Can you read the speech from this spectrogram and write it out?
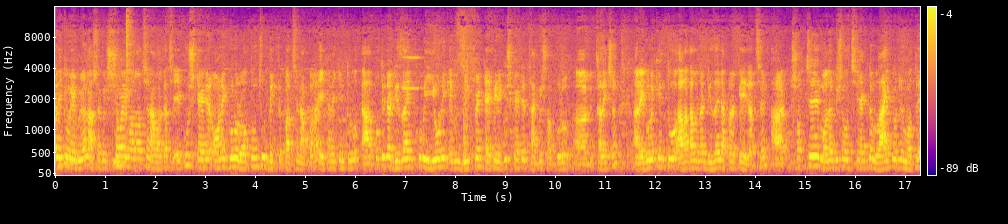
আলাইকুম এভরিওয়ান, আশা করি সবাই ভালো আছেন। আমার কাছে একুশ ক্যারেটের অনেকগুলো রতন চুর দেখতে পাচ্ছেন আপনারা। এখানে কিন্তু প্রতিটা ডিজাইন খুবই ইউনিক এবং ডিফারেন্ট টাইপের একুশ ক্যারেটের থাকবে সবগুলো কালেকশন আর এগুলো কিন্তু আলাদা আলাদা ডিজাইন আপনারা পেয়ে যাচ্ছেন। আর সবচেয়ে মজার বিষয় হচ্ছে একদম লাইট ওয়েটের মধ্যে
